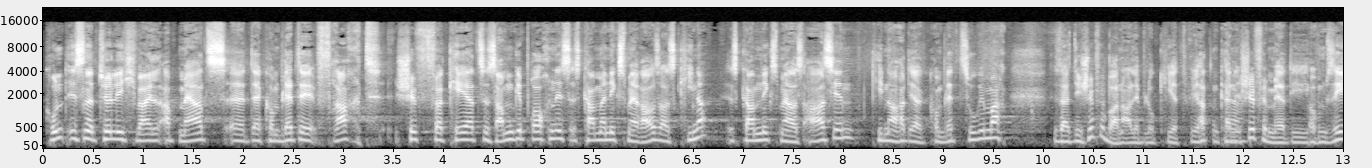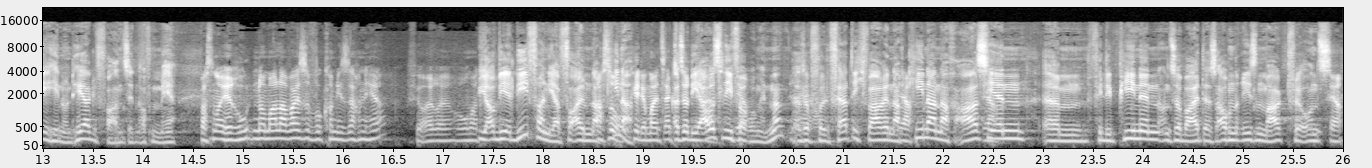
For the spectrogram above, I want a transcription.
Grund ist natürlich, weil ab März äh, der komplette Frachtschiffverkehr zusammengebrochen ist. Es kam ja nichts mehr raus aus China. Es kam nichts mehr aus Asien. China hat ja komplett zugemacht. Das heißt, die Schiffe waren alle blockiert. Wir hatten keine Schiffe mehr, die auf dem See hin und her gefahren sind, auf dem Meer. Was sind eure Routen normalerweise? Wo kommen die Sachen her für eure Rohmaterialien? Ja, wir liefern ja vor allem nach Ach so, China. okay, also die ja, Auslieferungen, ne? Also von Fertigware nach Ja. China, nach Asien, ähm, Philippinen und so weiter ist auch ein Riesenmarkt für uns. Ja.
